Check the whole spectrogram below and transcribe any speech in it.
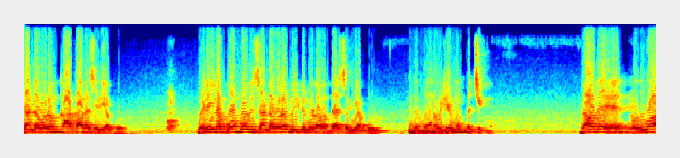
சண்டை வரும் காத்தால சரியா போடும் வெளியில போகும்போது சண்டை வரும் வீட்டுக்குள்ள வந்தா சரியா போடும் இந்த மூணு விஷயமும் வச்சுக்கணும். அதாவது பொதுவா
